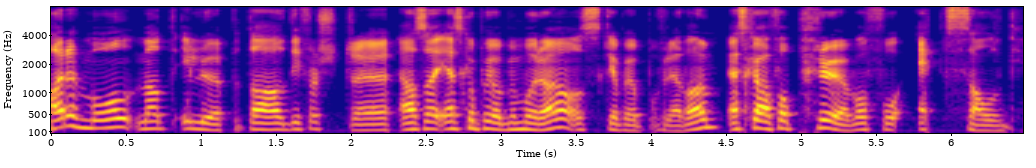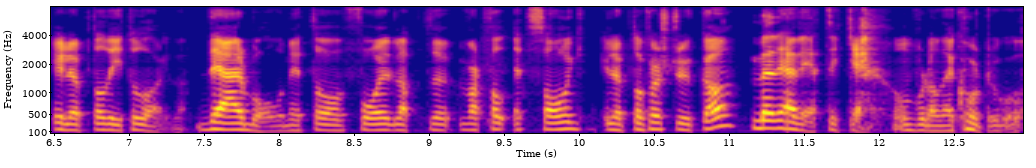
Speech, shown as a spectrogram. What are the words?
har et mål med at i løpet av de første Altså, jeg skal på jobb i morgen, og så skal jeg på jobb på fredag. Jeg skal i hvert fall prøve å få ett salg i løpet av de to dagene. Det er målet mitt, å få i løpet- i hvert fall ett salg i løpet av første uka. Men jeg vet ikke om hvordan det kommer til å gå.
